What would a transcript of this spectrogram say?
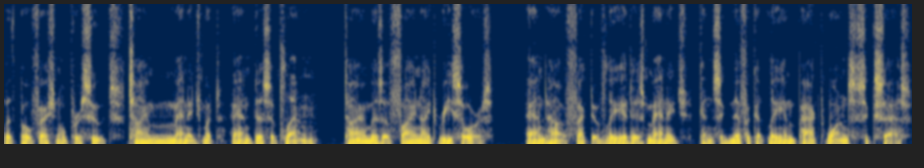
with professional pursuits, time management, and discipline. Time is a finite resource and how effectively it is managed can significantly impact one's success.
